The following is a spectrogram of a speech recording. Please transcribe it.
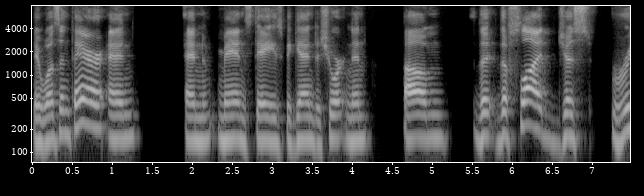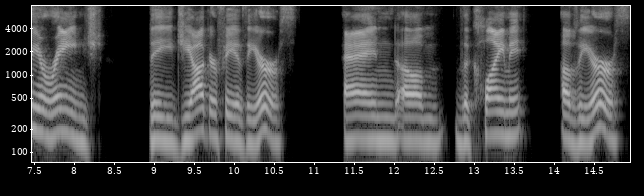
It wasn't there, and and man's days began to shorten. And um, the the flood just rearranged the geography of the earth and um, the climate of the earth.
